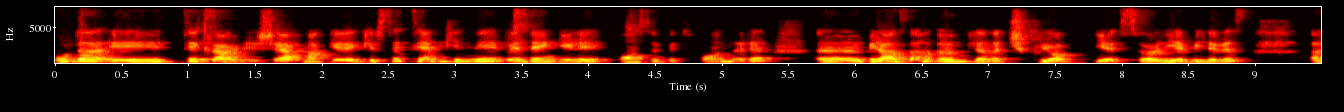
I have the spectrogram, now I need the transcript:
Burada e, tekrar şey yapmak gerekirse temkinli ve dengeli fon sepeti fonları e, biraz daha ön plana çıkıyor diye söyleyebiliriz. E,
